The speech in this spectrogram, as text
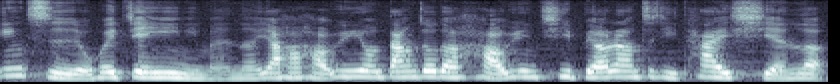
因此我会建议你们呢，要好好运用当周的好运气，不要让自己太闲了，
